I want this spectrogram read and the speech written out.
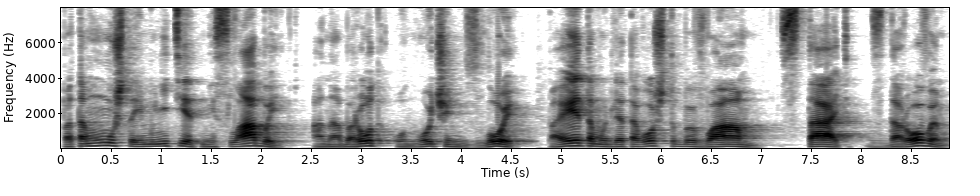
потому что иммунитет не слабый, а наоборот он очень злой. Поэтому для того, чтобы вам стать здоровым,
